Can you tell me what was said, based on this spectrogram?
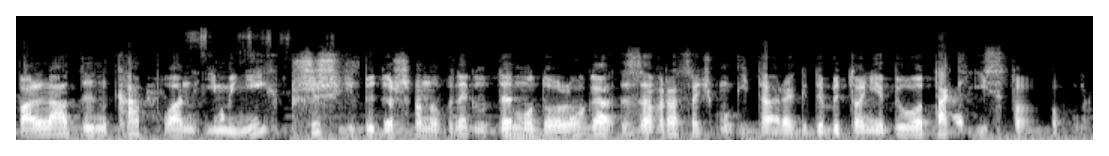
paladyn, kapłan i mnich przyszliby do szanownego demodologa zawracać mu gitarę, gdyby to nie było tak istotne?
